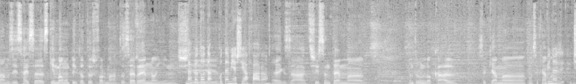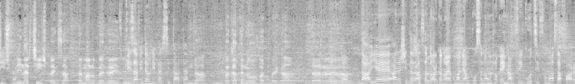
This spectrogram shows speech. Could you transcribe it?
am zis, hai să schimbăm un pic totuși formatul, să reînnoim și... Dacă tot putem ieși afară. Exact, și suntem uh, într-un local, se cheamă, cum se cheamă? Vineri 15. Vineri 15, exact, pe malul Begăi. Vis-a-vis de universitate. Da, din păcate nu văd Bega, dar... Încă. Da, e, are și e terasă, super. doar că noi acum ne-am pus înăuntru că e cam friguț. E frumos afară,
